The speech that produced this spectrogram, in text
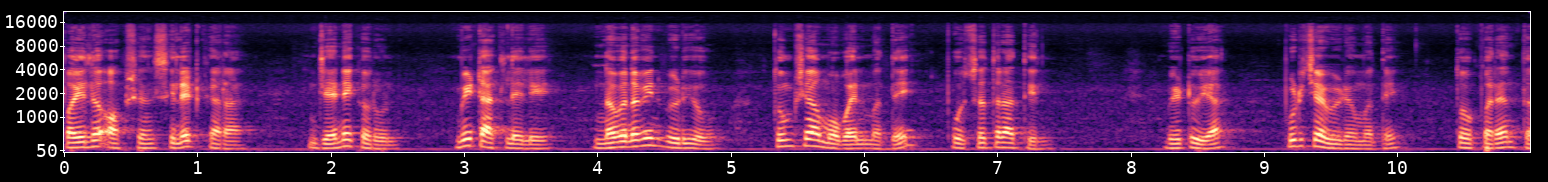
पहिलं ऑप्शन सिलेक्ट करा. जेणेकरून मी टाकलेले नवनवीन व्हिडिओ तुमच्या मोबाईलमध्ये पोचत राहतील. भेटूया पुढच्या व्हिडिओमध्ये तोपर्यंत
